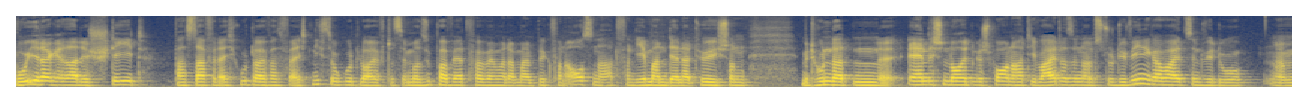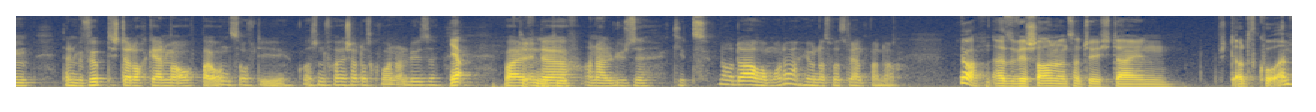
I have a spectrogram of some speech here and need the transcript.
wo ihr da gerade steht, was da vielleicht gut läuft, was vielleicht nicht so gut läuft, ist immer super wertvoll, wenn man da mal einen Blick von außen hat, von jemandem, der natürlich schon mit hunderten äh, ähnlichen Leuten gesprochen hat, die weiter sind als du, die weniger weit sind wie du, ähm, dann bewirb dich da doch gerne mal auch bei uns auf die kostenfreie Status Quo-Analyse. Ja. Weil definitiv. in der Analyse geht es genau darum, oder? Jonas, was lernt man da? Ja, also wir schauen uns natürlich dein Status Quo an.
